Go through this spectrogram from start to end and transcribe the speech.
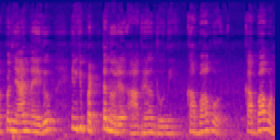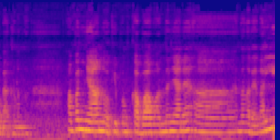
അപ്പം ഞാൻ ചെയ്തു? എനിക്ക് പെട്ടെന്നൊരു ആഗ്രഹം തോന്നി. കബാബ് കബാബ് ഉണ്ടാക്കണമെന്ന്. അപ്പം ഞാൻ നോക്കി ഇപ്പം കബാബ് അന്ന് ഞാൻ എന്താ പറയുക നല്ല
